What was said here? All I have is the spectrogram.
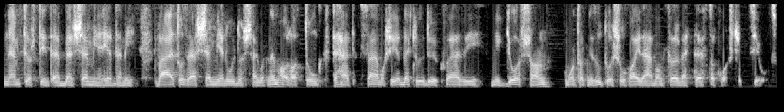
nem történt ebben semmilyen érdemi változás, semmilyen újdonságot nem hallhattunk, tehát számos érdeklődő kvázi még gyorsan, mondhatni az utolsó hajrában fölvette ezt a konstrukciót.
